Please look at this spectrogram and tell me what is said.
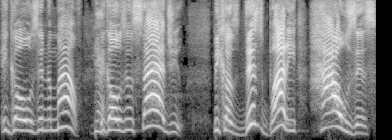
It goes in the mouth. Yes. It goes inside you. Because this body houses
